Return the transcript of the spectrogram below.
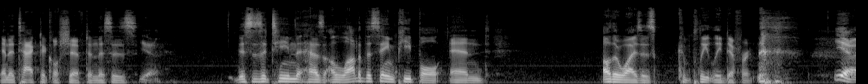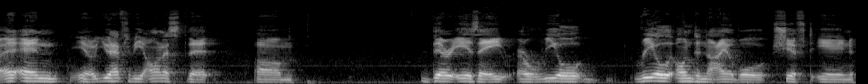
and a tactical shift. And this is yeah. this is a team that has a lot of the same people and otherwise is completely different. yeah, and, and, you know you have to be honest that um, there is a a real real undeniable shift in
